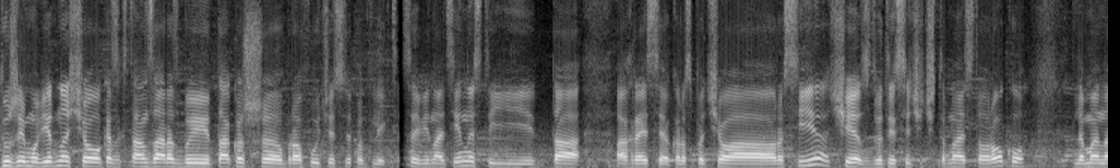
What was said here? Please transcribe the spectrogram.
дуже ймовірно, що Казахстан зараз би також е, брав участь у конфлікті. Це війна цінностей і та агресія, яку розпочала Росія ще з 2014 року. Для мене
